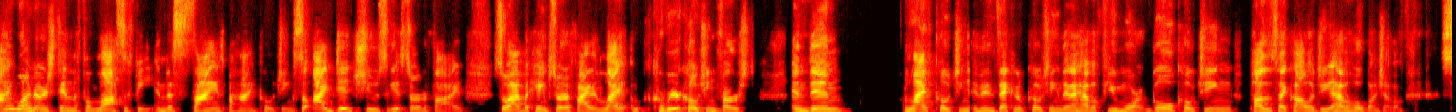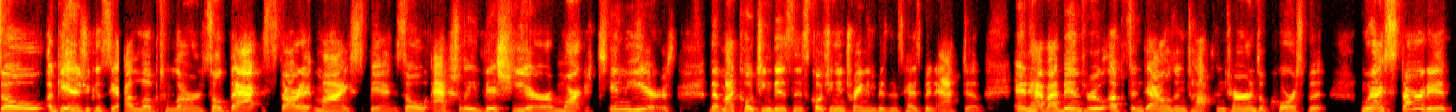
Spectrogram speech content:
I want to understand the philosophy and the science behind coaching. So I did choose to get certified. So I became certified in life career coaching first, and then life coaching and executive coaching. Then I have a few more goal coaching, positive psychology. I have a whole bunch of them. So again, as you can see, I love to learn. So that started my spin. So actually this year marked 10 years that my coaching business, coaching and training business has been active. And have I been through ups and downs and tops and turns? Of course. But when I started,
